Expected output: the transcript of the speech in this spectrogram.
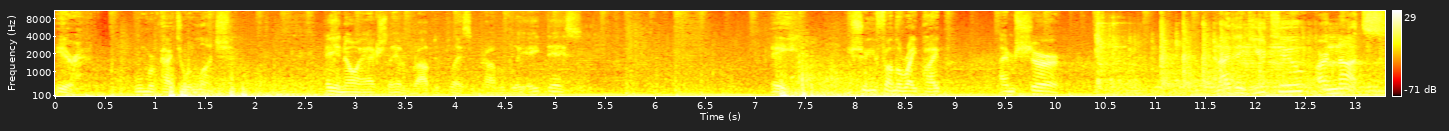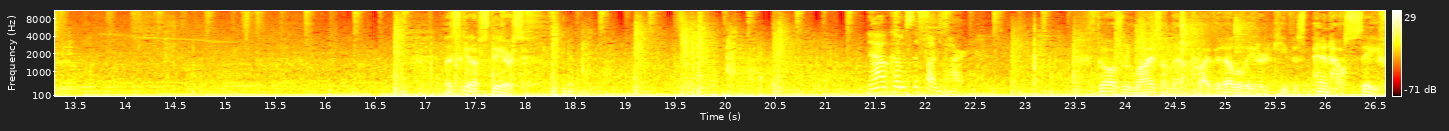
Here, Boomer packed you a lunch. Hey, you know, I actually haven't robbed a place in probably eight days. Hey, you sure you found the right pipe? I'm sure. And I think you two are nuts. Let's get upstairs. Now comes the fun part. Dawes relies on that private elevator to keep his penthouse safe.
